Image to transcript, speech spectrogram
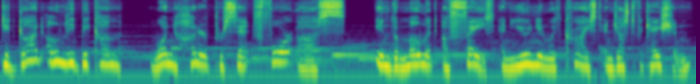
Did God only become 100% for us in the moment of faith and union with Christ and justification?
